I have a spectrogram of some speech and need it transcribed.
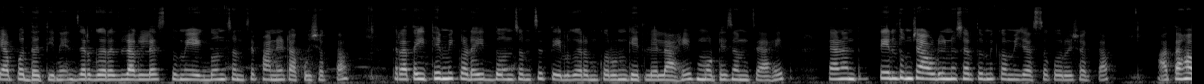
या पद्धतीने जर गरज लागल्यास तुम्ही एक दोन चमचे पाणी टाकू शकता. तर आता इथे मी कढईत दोन चमचे तेल गरम करून घेतलेलं आहे. मोठे चमचे आहेत. त्यानंतर तेल तुमच्या आवडीनुसार तुम्ही कमी जास्त करू शकता. आता हा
